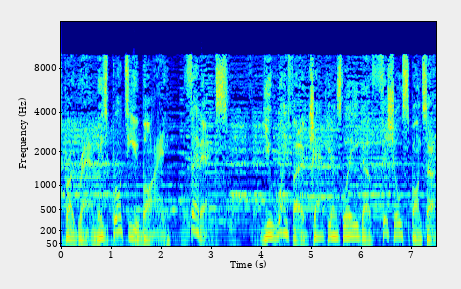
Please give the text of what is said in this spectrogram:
program is brought to you by FedEx, UEFA Champions League official sponsor.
